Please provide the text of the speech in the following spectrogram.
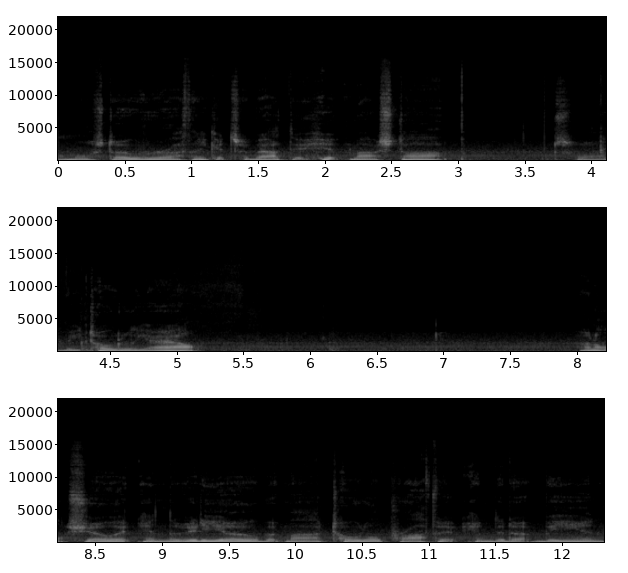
Almost over. I think it's about to hit my stop. So I'll be totally out. I don't show it in the video, but my total profit ended up being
